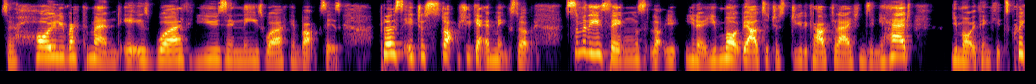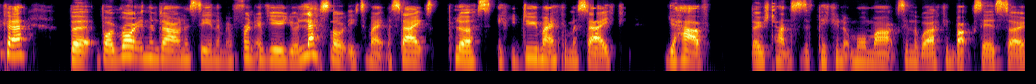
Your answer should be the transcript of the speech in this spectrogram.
So highly recommend it is worth using these working boxes. Plus it just stops you getting mixed up. Some of these things, like you, you know, you might be able to just do the calculations in your head. You might think it's quicker, but by writing them down and seeing them in front of you, you're less likely to make mistakes. Plus, if you do make a mistake, you have those chances of picking up more marks in the working boxes. So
